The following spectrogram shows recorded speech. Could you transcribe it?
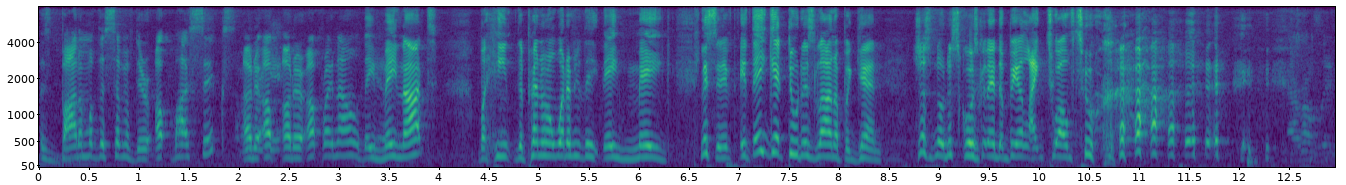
Is bottom of the seventh? They're up by six. Are they up? Are they up right now? They may not, but he depending on whatever they, they may listen. If, if they get through this lineup again, just know the score is gonna end up being like 12-2. Everyone's leaving.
